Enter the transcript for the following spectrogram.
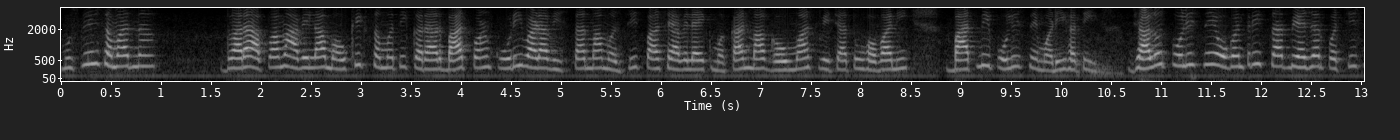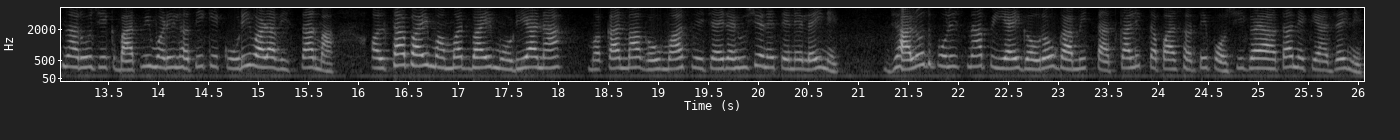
મુસ્લિમ સમાજના દ્વારા આપવામાં આવેલા મૌખિક સંમતિ કરાર બાદ પણ કોળીવાડા વિસ્તારમાં મસ્જિદ પાસે આવેલા એક મકાનમાં ગૌમાંસ વેચાતું હોવાની બાતમી પોલીસને મળી હતી. ઝાલોદ પોલીસને ઓગણત્રીસ સાત બે હજાર પચીસના રોજ એક બાતમી મળેલ હતી કે કોળીવાડા વિસ્તારમાં અલ્થાભાઈ મોહમ્મદભાઈ મોઢિયાના મકાનમાં ગૌમાંસ વેચાઈ રહ્યું છે અને તેને લઈને ઝાલોદ પોલીસના પીઆઈ ગૌરવ ગામિત તાત્કાલિક તપાસ અર્થે પહોંચી ગયા હતા અને ત્યાં જઈને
